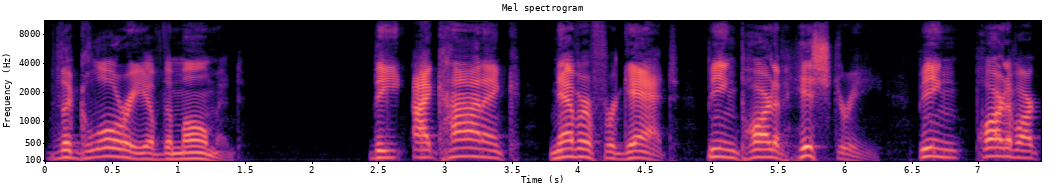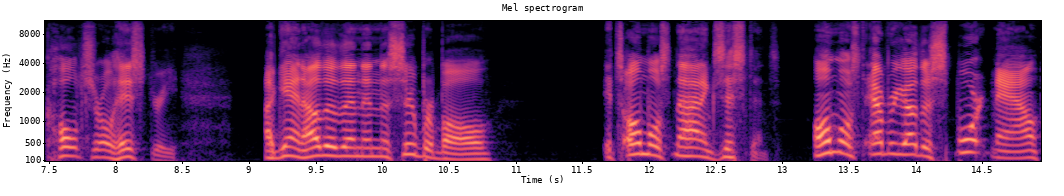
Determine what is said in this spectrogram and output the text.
the glory of the moment, the iconic never forget, being part of history, being part of our cultural history. Again, other than in the Super Bowl, it's almost non existent. Almost every other sport now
